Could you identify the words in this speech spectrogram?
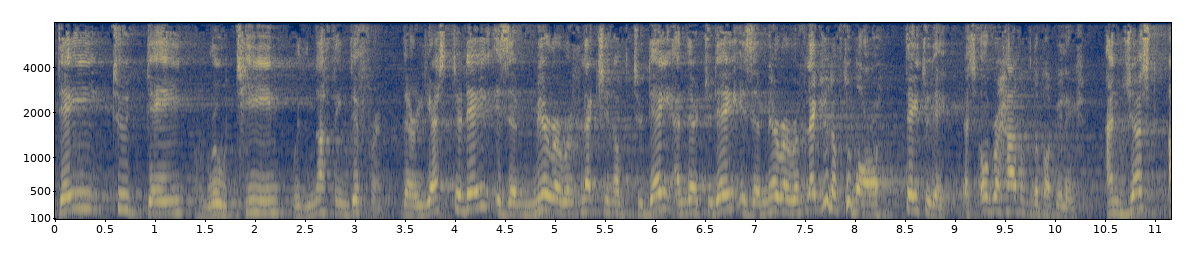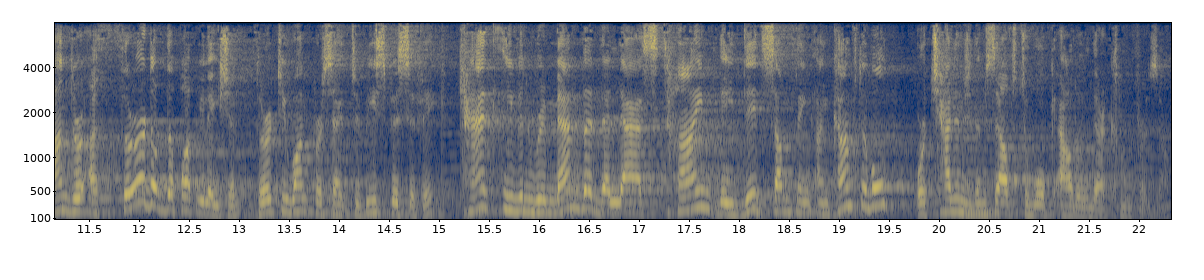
day-to-day routine with nothing different. Their yesterday is a mirror reflection of today and their today is a mirror reflection of tomorrow, day to day. That's over half of the population. And just under a third of the population, 31% to be specific, can't even remember the last time they did something uncomfortable or challenge themselves to walk out of their comfort zone.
